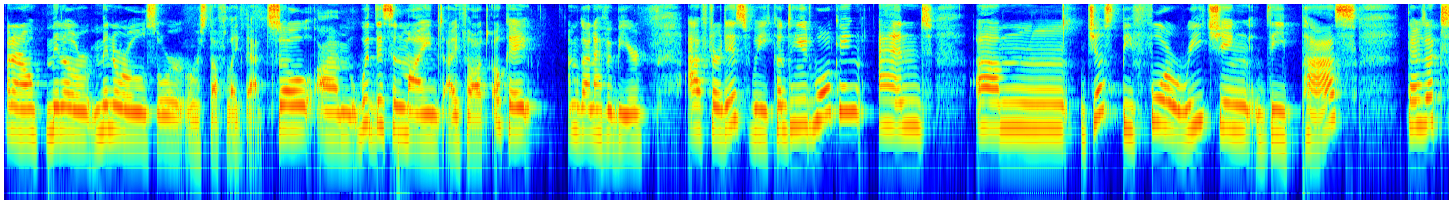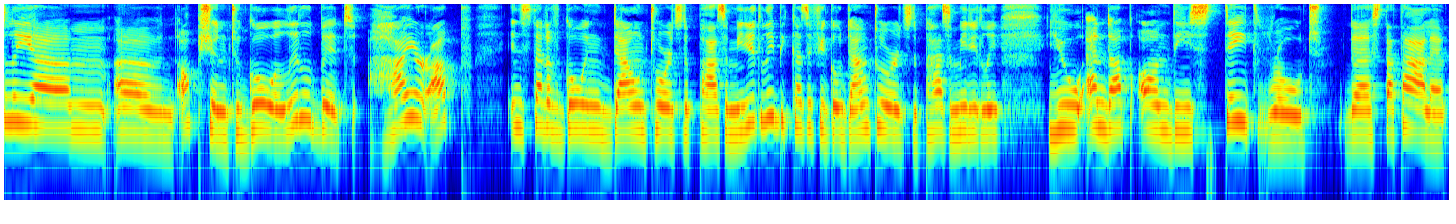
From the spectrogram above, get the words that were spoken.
I don't know mineral minerals or or stuff like that. So um, with this in mind, I thought, okay, I'm gonna have a beer. After this, we continued walking and. Um, just before reaching the pass, there's actually um, an option to go a little bit higher up instead of going down towards the pass immediately because if you go down towards the pass immediately you end up on the state road the statale,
